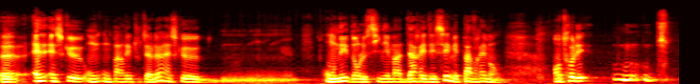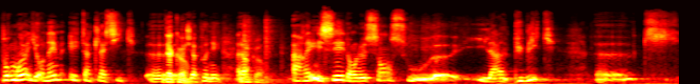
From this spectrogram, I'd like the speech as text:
Euh, est-ce que on, on parlait tout à l'heure Est-ce que mm, on est dans le cinéma d'art et d'essai, mais pas vraiment? Entre les. Pour moi, Your Name est un classique euh, japonais. Alors, D'accord. art et essai dans le sens où euh, il a un public euh, qui,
